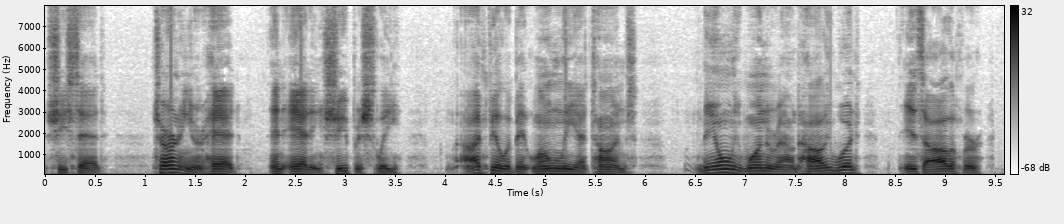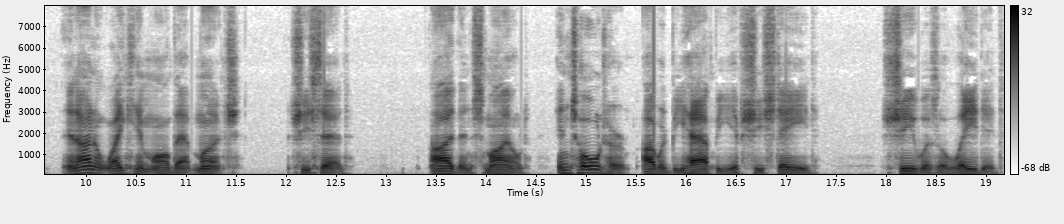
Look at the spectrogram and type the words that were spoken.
she said, turning her head and adding sheepishly, I feel a bit lonely at times. The only one around Hollywood is Oliver, and I don't like him all that much, she said. I then smiled and told her I would be happy if she stayed. She was elated.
